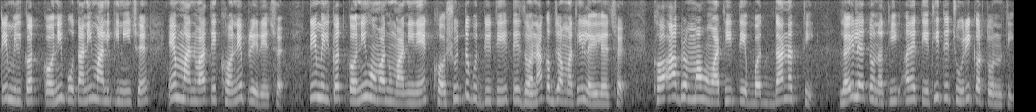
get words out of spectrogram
તે મિલકત કની પોતાની માલિકીની છે એમ માનવા તે ખને પ્રેરે છે. તે મિલકત કની હોવાનું માનીને ખ શુદ્ધ બુદ્ધિથી તે ઝના કબજામાંથી લઈ લે છે. ખ આ બ્રહ્મા હોવાથી તે બધા નથી, લઈ લેતો નથી અને તેથી તે ચોરી કરતો નથી.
